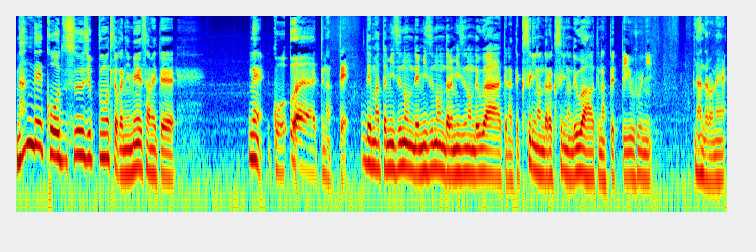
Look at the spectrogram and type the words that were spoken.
なんでこう数十分おきとかに目覚めて、ね、こう、うわーってなって。で、また水飲んで、水飲んだら水飲んで、うわーってなって、薬飲んだら薬飲んで、うわーってなってっていう風に。なんだろうね。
